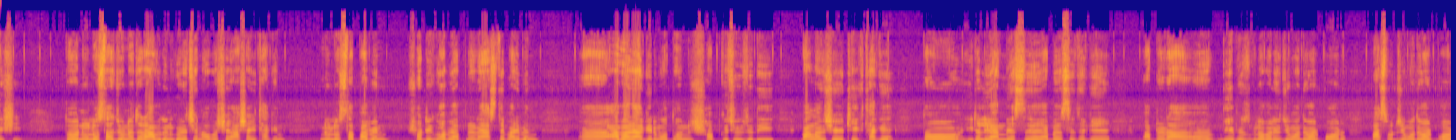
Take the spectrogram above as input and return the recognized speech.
বেশি। তো নুলস্তার জন্য যারা আবেদন করেছেন, অবশ্যই আশাই থাকেন নুলস্তা পাবেন, সঠিকভাবে আপনারা আসতে পারবেন। আবার আগের মতন সব কিছু যদি বাংলাদেশে ঠিক থাকে, তো ইটালি অ্যাম্বাসি অ্যাম্বাসি থেকে আপনারা ভিএফএস গ্লোবালে জমা দেওয়ার পর পাসপোর্ট জমা দেওয়ার পর,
